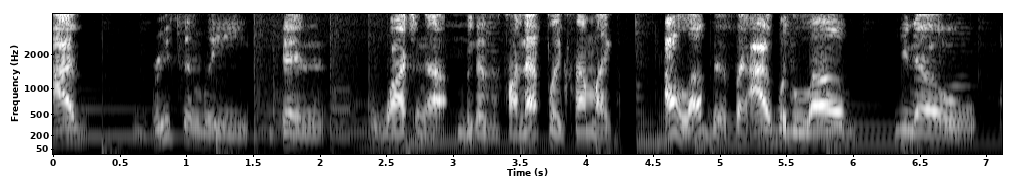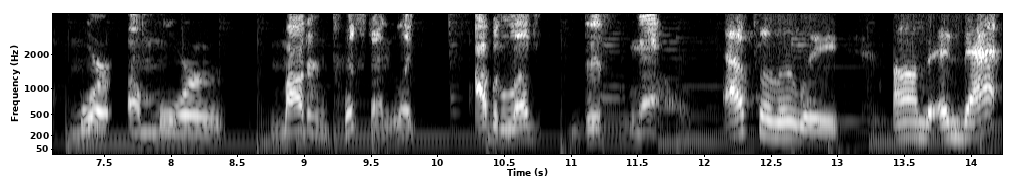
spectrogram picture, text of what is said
I've recently been watching out because it's on Netflix. I'm like, I love this. Like, I would love, you know, more a more modern twist on. It. Like, I would love this now. Absolutely. Um, and that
